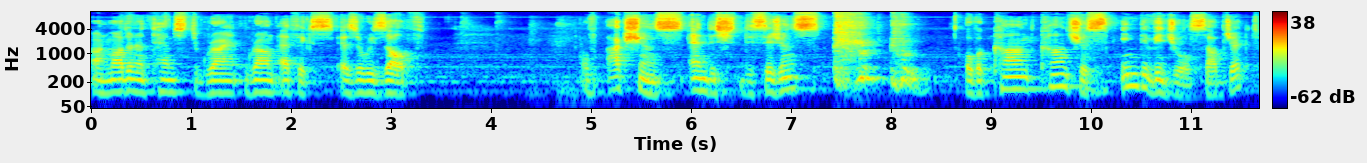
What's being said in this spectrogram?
on modern attempts to ground ethics as a result of actions and decisions of a con- conscious individual subject,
